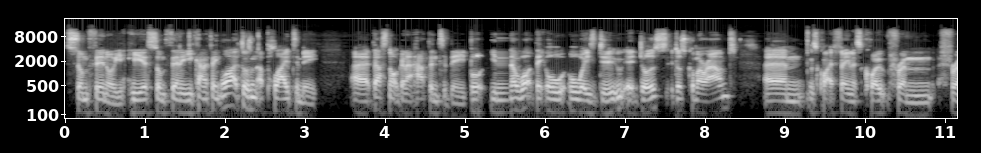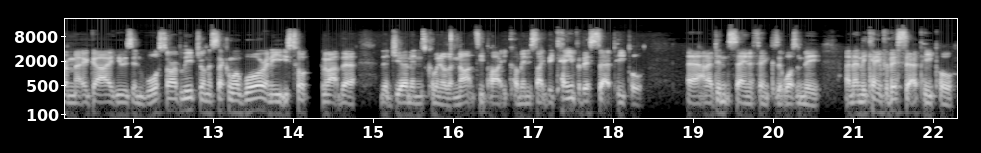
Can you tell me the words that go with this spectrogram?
something or you hear something and you kind of think, well, that doesn't apply to me. Uh, that's not going to happen to me. But you know what? They all, always do. It does. It does come around. Um, there's quite a famous quote from from a guy who was in Warsaw, I believe, during the Second World War, and he, he's talking about the the Germans coming or the Nazi Party coming. It's like they came for this set of people, uh, and I didn't say anything because it wasn't me. And then they came for this set of people,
